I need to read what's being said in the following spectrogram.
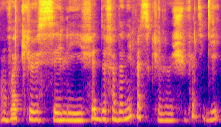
on voit que c'est les fêtes de fin d'année parce que je suis fatiguée.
